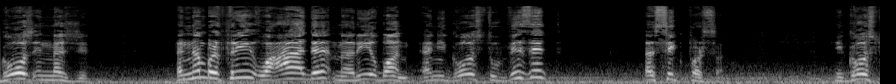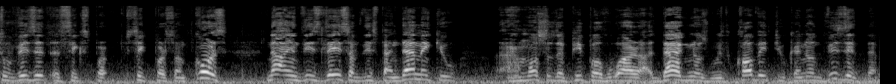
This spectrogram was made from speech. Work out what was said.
goes in masjid, and number three, wa'ada maridan, and he goes to visit a sick person. He goes to visit a sick, per, sick person. Of course, now in these days of this pandemic, you most of the people who are diagnosed with COVID, you cannot visit them.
